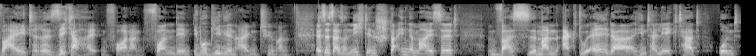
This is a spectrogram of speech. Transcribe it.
weitere Sicherheiten fordern von den Immobilieneigentümern. Es ist also nicht in Stein gemeißelt, was man aktuell da hinterlegt hat und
